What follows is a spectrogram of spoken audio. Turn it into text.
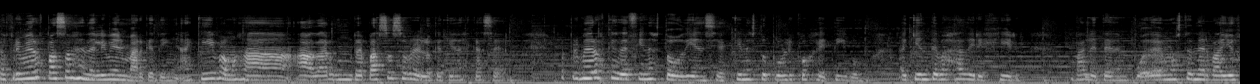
Los primeros pasos en el email marketing. Aquí vamos a, a dar un repaso sobre lo que tienes que hacer. Lo primero es que definas tu audiencia, quién es tu público objetivo, a quién te vas a dirigir, ¿vale? podemos tener varios,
